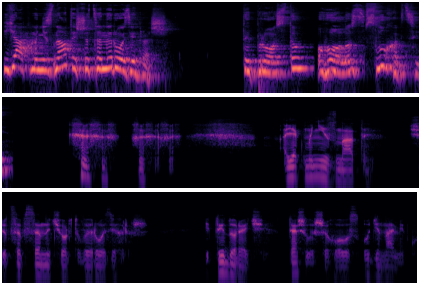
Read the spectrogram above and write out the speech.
Як мені знати, що це не розіграш? Ти просто голос в слухавці. Хе-хе-хе-хе. А як мені знати, що це все не чортовий розіграш? І ти, до речі, теж лише голос у динаміку.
